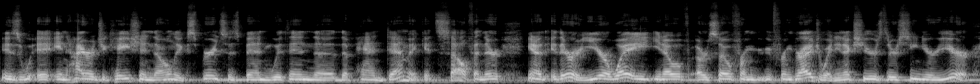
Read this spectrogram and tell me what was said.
is in higher education. The only experience has been within the, the pandemic itself, and they're, you know, they're a year away, you know, or so from from graduating. Next year is their senior year,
